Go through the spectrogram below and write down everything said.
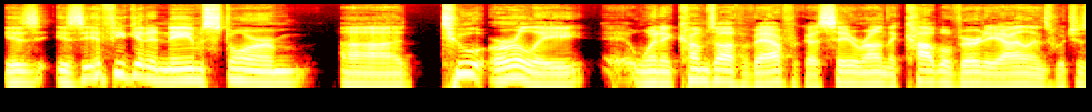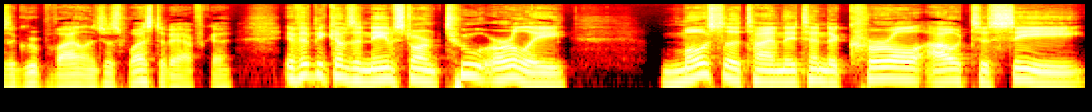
is is if you get a name storm uh, too early when it comes off of Africa, say around the Cabo Verde Islands, which is a group of islands just west of Africa, if it becomes a name storm too early, most of the time they tend to curl out to sea,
